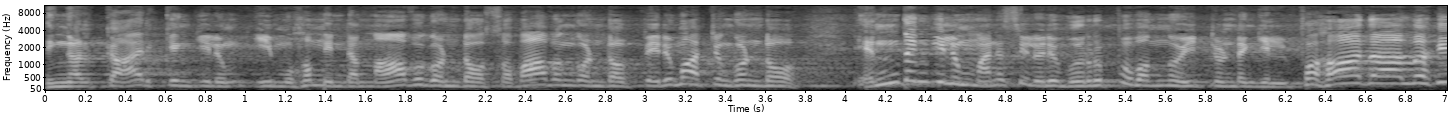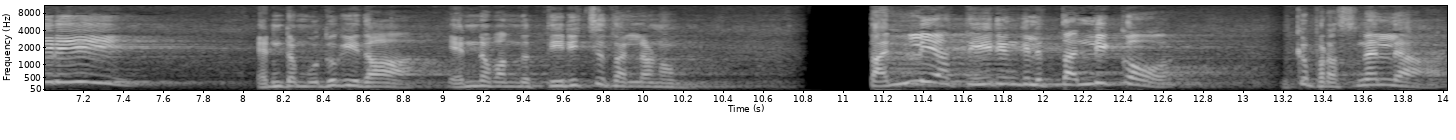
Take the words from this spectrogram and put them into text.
നിങ്ങൾക്ക് ആർക്കെങ്കിലും ഈ മുഹമ്മിന്റെ മാവ് കൊണ്ടോ സ്വഭാവം കൊണ്ടോ പെരുമാറ്റം കൊണ്ടോ എന്തെങ്കിലും മനസ്സിൽ ഒരു വെറുപ്പ് വന്നുപോയിട്ടുണ്ടെങ്കിൽ എന്റെ മുതുകിതാ എന്നെ വന്ന് തിരിച്ചു തല്ലണം. തല്ലിയ തീരെങ്കിൽ തല്ലിക്കോ? എനിക്ക് പ്രശ്നമല്ല.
